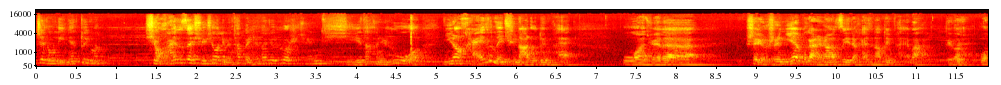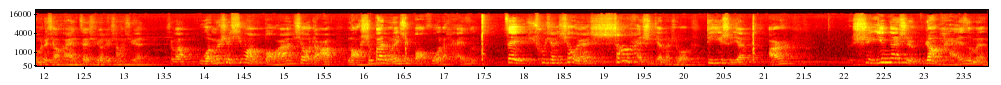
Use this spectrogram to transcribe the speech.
这种理念对吗？小孩子在学校里面，他本身他就弱势群体，他很弱，你让孩子们去拿这个盾牌，我觉得摄影师你也不敢让自己的孩子拿盾牌吧？对吧？我们的小孩在学校里上学，是吧？我们是希望保安、校长、老师、班主任去保护我的孩子，在出现校园伤害事件的时候，第一时间，而是应该是让孩子们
